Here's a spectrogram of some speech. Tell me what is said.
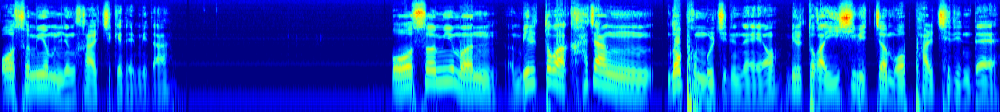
오스뮴 영상을 찍게 됩니다. 오섬임은 밀도가 가장 높은 물질이네요. 밀도가 22.587인데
